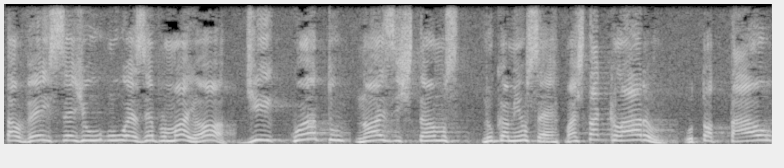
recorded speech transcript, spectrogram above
talvez seja o, o exemplo maior de quanto nós estamos no caminho certo. Mas está claro o total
